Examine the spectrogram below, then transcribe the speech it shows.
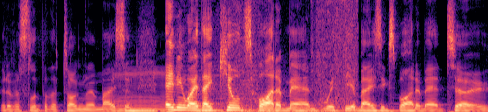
Bit of a slip of the tongue there, Mason. Mm. Anyway, they killed Spider Man with The Amazing Spider Man 2.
